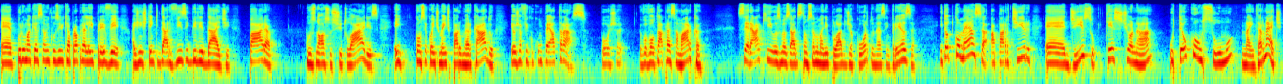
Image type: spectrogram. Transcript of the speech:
é, por uma questão, inclusive, que a própria lei prevê, a gente tem que dar visibilidade para os nossos titulares e, consequentemente, para o mercado, eu já fico com o pé atrás. Poxa, eu vou voltar para essa marca? Será que os meus dados estão sendo manipulados de acordo nessa empresa? Então, tu começa, a partir é, disso, questionar o teu consumo na internet.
